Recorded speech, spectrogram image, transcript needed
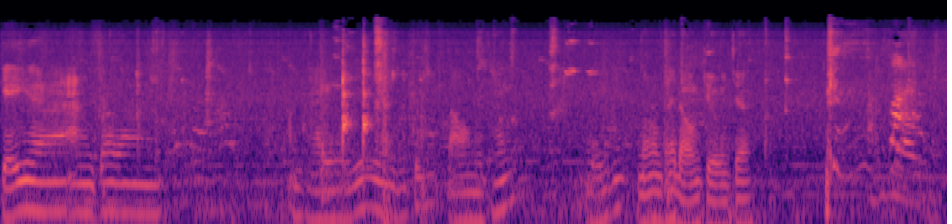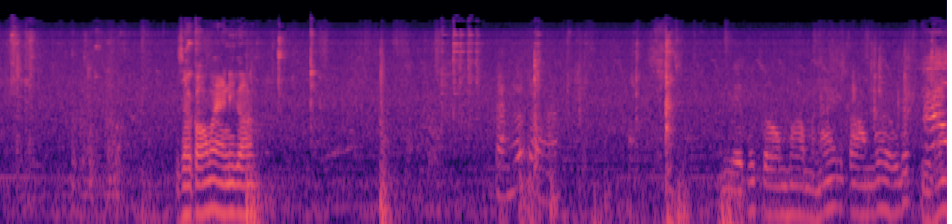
chị à, ăn cho anh thầy với à, chú toàn người thấy vậy đó. Nó không thấy đoạn trường chưa? Sao con không ăn đi con? Cầm nước rồi hả? về cái con không mà nói cái con có hữu đức gì hết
